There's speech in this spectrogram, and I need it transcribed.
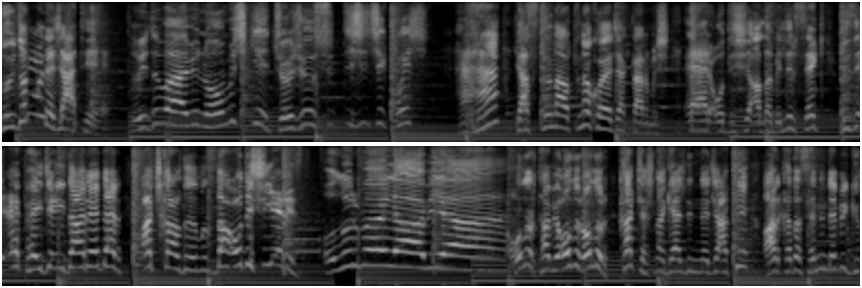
Duydun mu Necati? Duydum abi ne olmuş ki? Çocuğun süt dişi çıkmış. Hı, yastığın altına koyacaklarmış. Eğer o dişi alabilirsek bizi epeyce idare eder. Aç kaldığımızda o dişi yeriz. Olur mu öyle abi ya? Olur tabii olur olur. Kaç yaşına geldin Necati? Arkada senin de bir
